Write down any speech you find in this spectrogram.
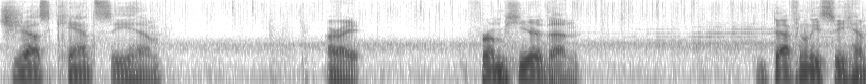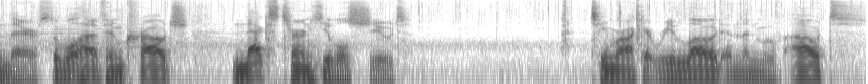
just can't see him. Alright. From here, then. Definitely see him there. So we'll have him crouch. Next turn, he will shoot. Team Rocket reload and then move out.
